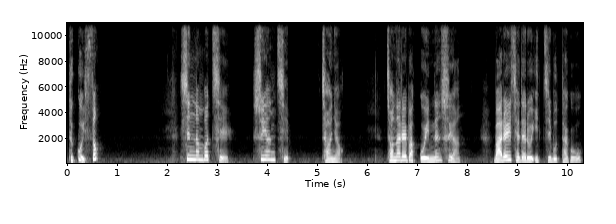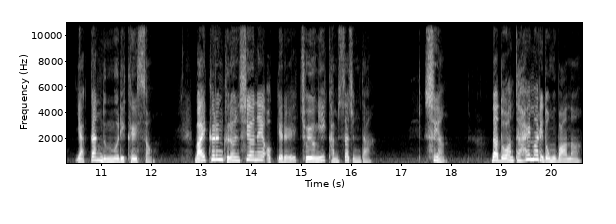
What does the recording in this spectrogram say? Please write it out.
듣고 있어? 신 넘버 7. 수연 집. 저녁. 전화를 받고 있는 수연. 말을 제대로 잊지 못하고 약간 눈물이 글썽. 마이클은 그런 수연의 어깨를 조용히 감싸준다. 수연. 나 너한테 할 말이 너무 많아.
